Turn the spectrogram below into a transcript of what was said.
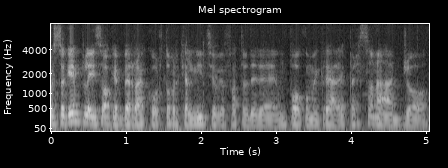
Questo gameplay so che verrà corto perché all'inizio vi ho fatto vedere un po' come creare personaggio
